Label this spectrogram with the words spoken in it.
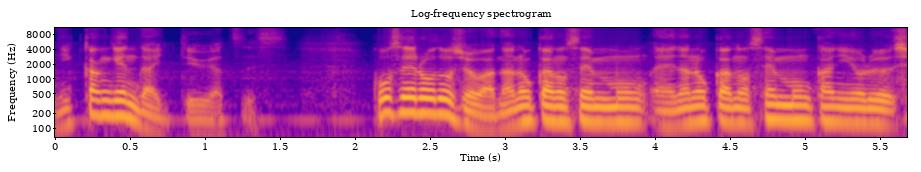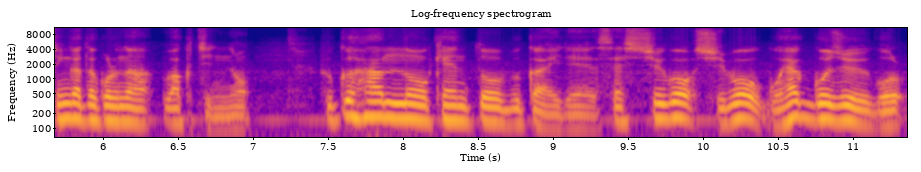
日刊現代っていうやつです。厚生労働省は7日の専門、えー、7日の専門家による新型コロナワクチンの副反応検討部会で接種後死亡555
